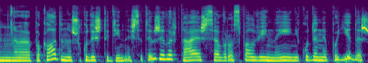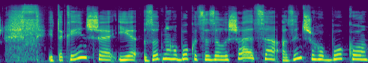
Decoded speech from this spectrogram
Е, покладено, що куди ж ти дінешся? Ти вже вертаєшся в розпал війни, нікуди не поїдеш і таке інше. І з одного боку це залишається, а з іншого боку,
